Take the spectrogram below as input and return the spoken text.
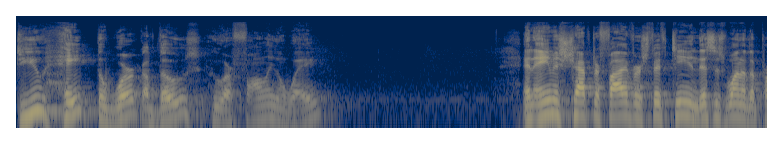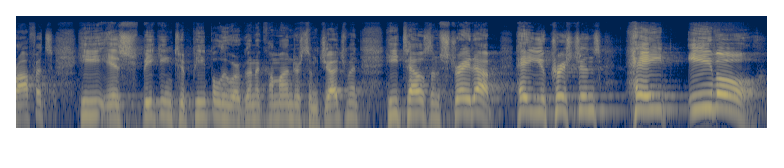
Do you hate the work of those who are falling away? In Amos chapter 5, verse 15, this is one of the prophets. He is speaking to people who are going to come under some judgment. He tells them straight up Hey, you Christians, hate evil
